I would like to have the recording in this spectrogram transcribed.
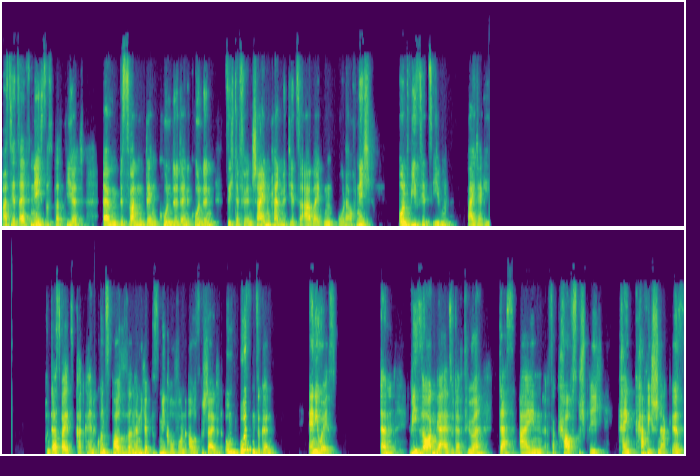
was jetzt als nächstes passiert, ähm, bis wann dein Kunde, deine Kundin sich dafür entscheiden kann, mit dir zu arbeiten oder auch nicht und wie es jetzt eben weitergeht. Und das war jetzt gerade keine Kunstpause, sondern ich habe das Mikrofon ausgeschaltet, um husten zu können. Anyways, ähm, wie sorgen wir also dafür, dass ein Verkaufsgespräch kein Kaffeeschnack ist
